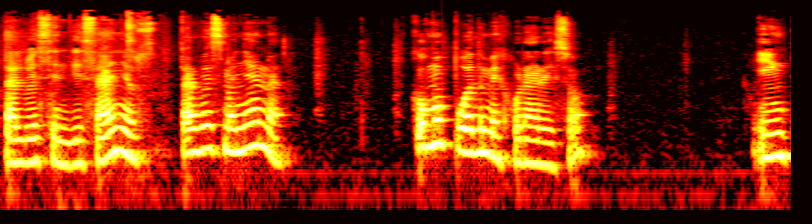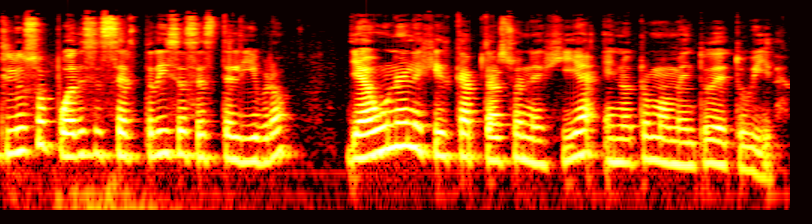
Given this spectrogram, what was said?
tal vez en 10 años, tal vez mañana. ¿Cómo puede mejorar eso? Incluso puedes hacer trizas este libro y aún elegir captar su energía en otro momento de tu vida.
